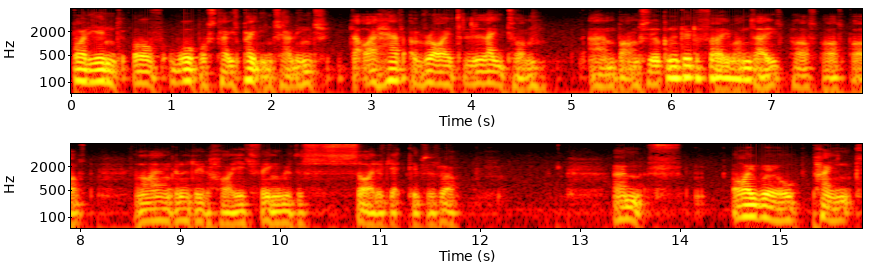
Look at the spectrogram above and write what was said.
by the end of Warboss Tay's painting challenge that I have arrived late on. Um, but I'm still going to do the 31 days past past past. And I am going to do the highest thing with the side objectives as well. Um, I will paint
